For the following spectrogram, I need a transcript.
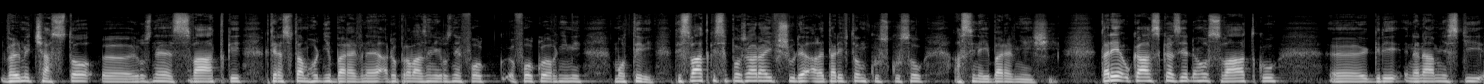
velmi často uh, různé svátky, které jsou tam hodně barevné a doprovázeny různě folk, folklorními motivy. Ty svátky se pořádají všude, ale tady v tom kusku jsou asi nejbarevnější. Tady je ukázka z jednoho svátku, kdy na náměstí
